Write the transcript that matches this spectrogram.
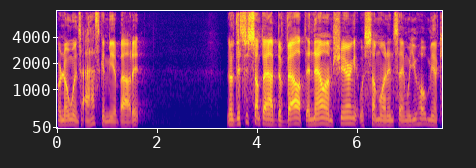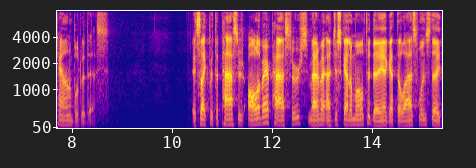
or no one's asking me about it. No, this is something I've developed and now I'm sharing it with someone and saying, Will you hold me accountable to this? It's like with the pastors, all of our pastors, matter of fact, I just got them all today. I got the last today.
